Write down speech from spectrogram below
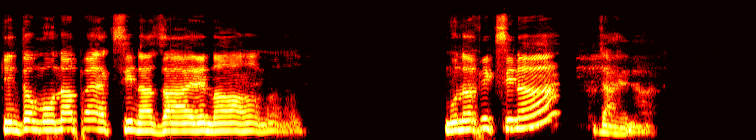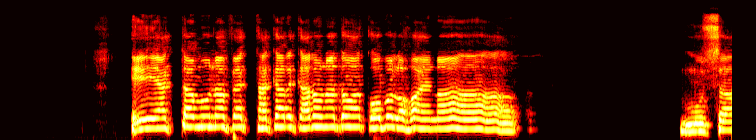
কিন্তু মুনাফেক চিনা যায় না। মুনাফিক চিনা যায় না। এই একটা মুনাফেক থাকার কারণে দোয়া কবল হয় না। মুসা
